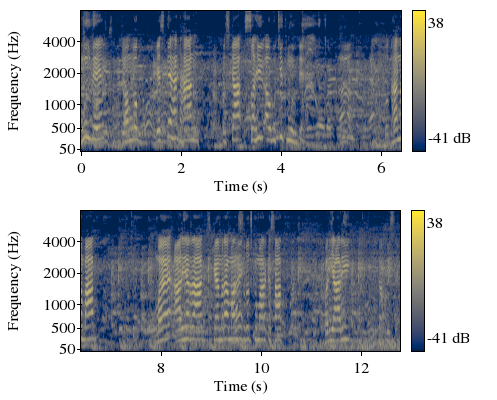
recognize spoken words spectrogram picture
मूल दे जो हम लोग बेचते हैं धान उसका सही और उचित मूल्य दे। तो धन्यवाद। मैं आर्यन राज कैमरामैन सूरज कुमार के साथ परियारी कपी से।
